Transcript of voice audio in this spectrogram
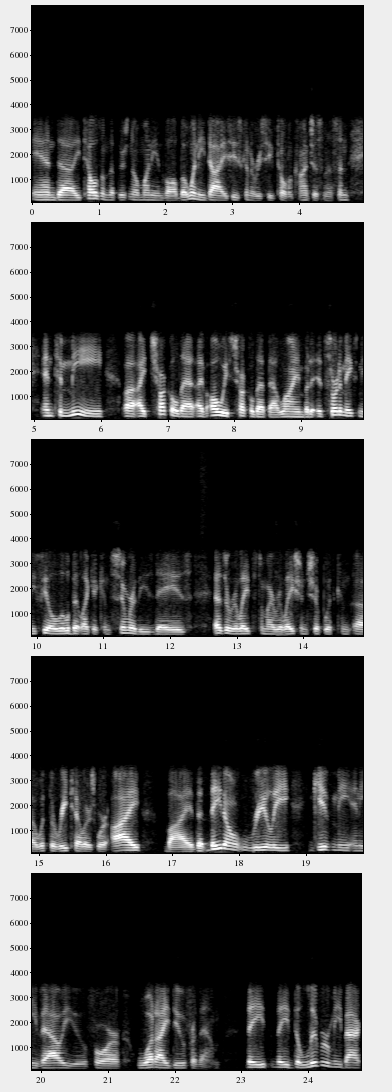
and uh, he tells him that there's no money involved, but when he dies, he's going to receive total consciousness. And and to me, uh, I chuckled at. I've always chuckled at that line, but it, it sort of makes me feel a little bit like a consumer these days, as it relates to my relationship with con- uh, with the retailers where I buy. That they don't really give me any value for what I do for them. They they deliver me back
